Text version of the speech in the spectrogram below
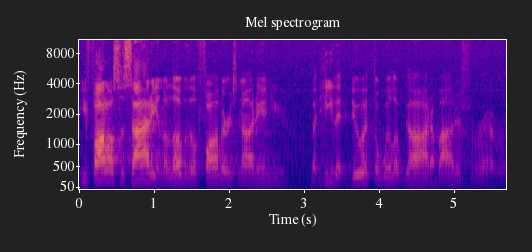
you follow society, and the love of the Father is not in you, but he that doeth the will of God abideth forever.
